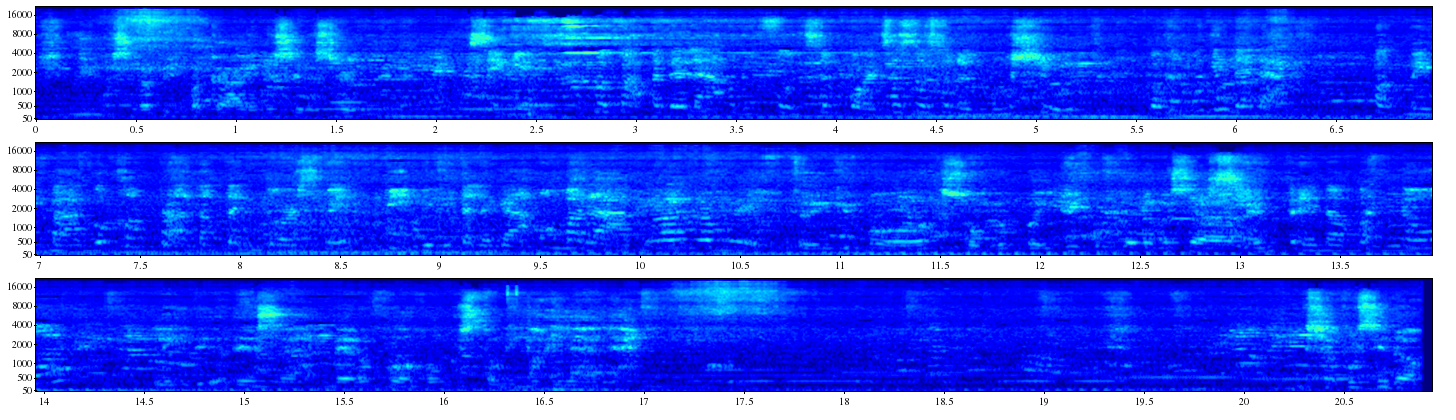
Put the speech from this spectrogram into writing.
Hindi masarap yung pagkain na sinaserve nila. Sige, magpapadala ako ng food support sa susunod mong shoot. Huwag kang mag-alala. Pag may bago kang product endorsement, bibili talaga ako marami. Thank you po. Sobrang bait po talaga sa akin. Siyempre naman, no? Lady Odessa, meron po akong gustong ipakilala. Siya po si Doc.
